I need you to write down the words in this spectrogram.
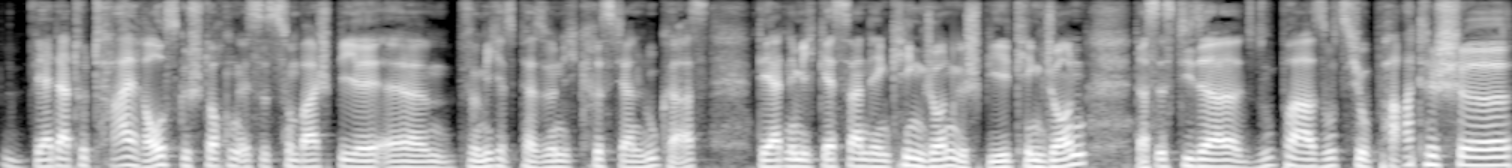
wer da total rausgestochen ist, ist zum Beispiel äh, für mich jetzt persönlich Christian Lukas. Der hat nämlich gestern den King King John gespielt. King John, das ist dieser super soziopathische,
